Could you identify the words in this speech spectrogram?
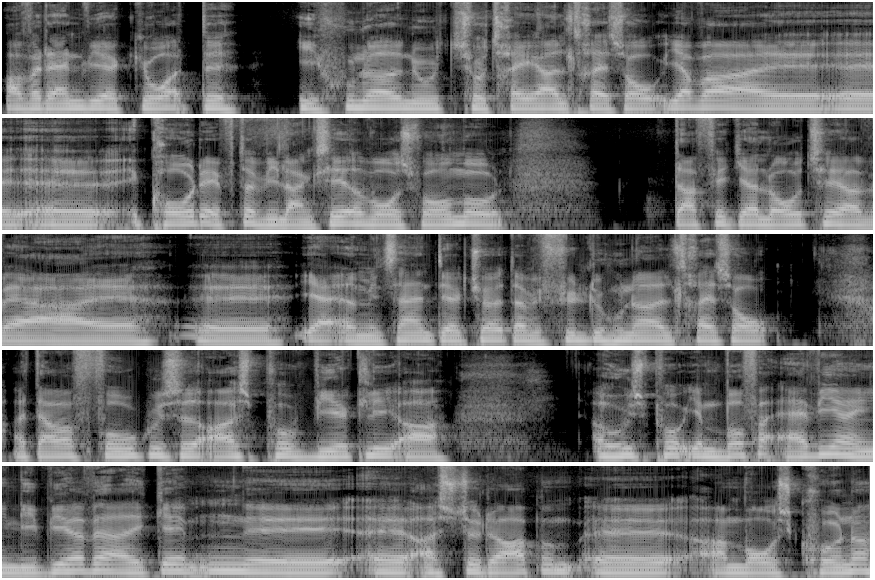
og hvordan vi har gjort det i 100 nu, 53 år. Jeg var øh, øh, øh, kort efter, vi lancerede vores formål, der fik jeg lov til at være øh, øh, ja, administrerende direktør, da vi fyldte 150 år. Og der var fokuset også på virkelig at, at huske på, jamen hvorfor er vi her egentlig? Vi har været igennem øh, øh, og støtte op om, øh, om vores kunder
